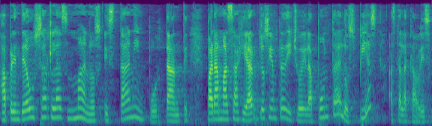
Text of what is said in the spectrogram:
Aprender a usar las manos es tan importante para masajear, yo siempre he dicho, de la punta de los pies hasta la cabeza.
